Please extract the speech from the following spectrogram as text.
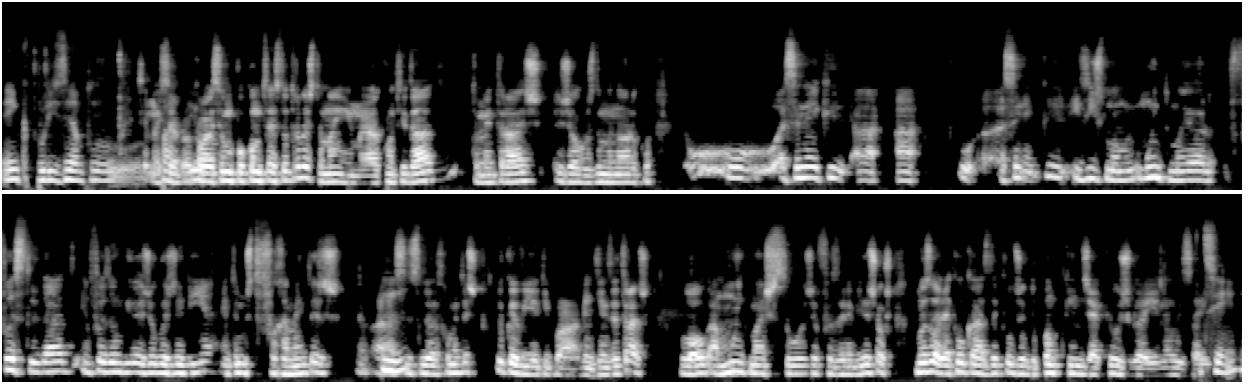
Em que, por exemplo. Sim, mas pá, é, eu... ser um pouco como disseste outra vez também. Em maior quantidade também traz jogos de menor. O, a cena é que há, há assim, é que existe uma muito maior facilidade em fazer um videojogo hoje em dia, em termos de ferramentas, a uhum. acessibilidade de ferramentas, do que havia tipo há 20 anos atrás. Logo, há muito mais pessoas a fazerem videojogos. Mas olha, aquele caso daquele jogo do Pumpkin Jack que eu joguei e analisei. Sim.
